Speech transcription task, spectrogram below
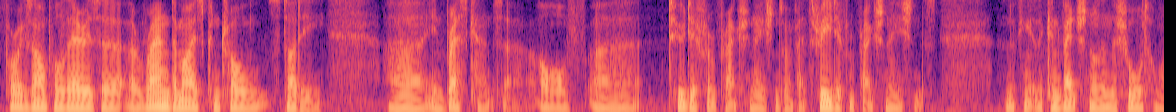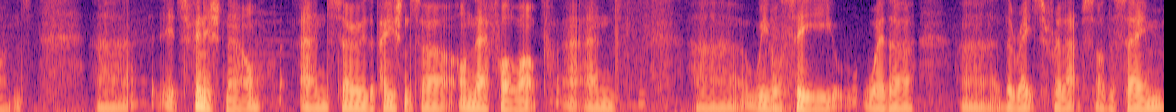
For example, there is a, a randomized control study uh, in breast cancer of uh, two different fractionations, or in fact, three different fractionations, looking at the conventional and the shorter ones. Uh, it's finished now, and so the patients are on their follow up, and uh, we will see whether uh, the rates of relapse are the same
